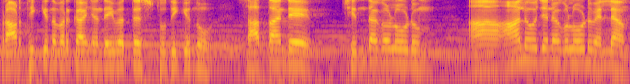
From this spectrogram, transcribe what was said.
പ്രാർത്ഥിക്കുന്നവർക്കായി ഞാൻ ദൈവത്തെ സ്തുതിക്കുന്നു. സാത്താന്റെ ചിന്തകളോടും ആ ആലോചനകളോടും എല്ലാം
